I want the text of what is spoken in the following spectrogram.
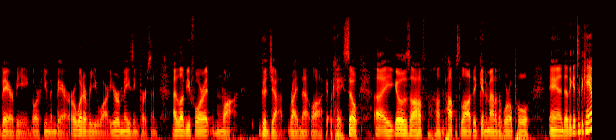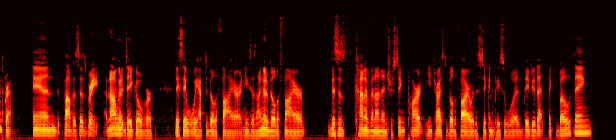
bear being, or human bear, or whatever you are. You're an amazing person. I love you for it. Mwah." Good job riding that log. Okay, so uh, he goes off on Papa's law. They get him out of the whirlpool, and uh, they get to the campground. And Papa says, Great, now I'm going to take over. They say, Well, we have to build a fire. And he says, I'm going to build a fire. This is kind of an uninteresting part. He tries to build a fire with a stick and a piece of wood. They do that like bow thing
